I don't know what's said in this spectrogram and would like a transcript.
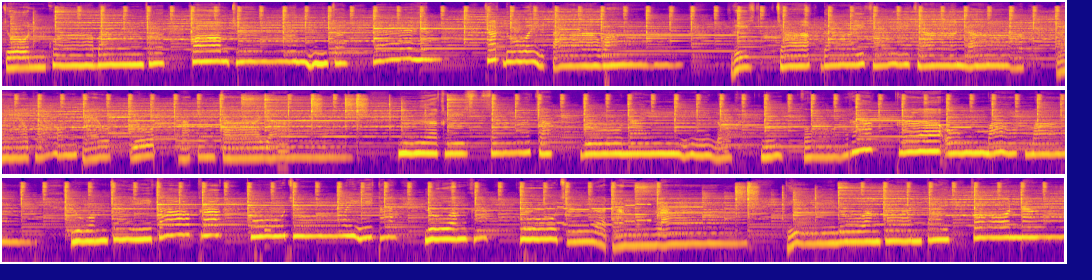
จนกว่าบังเธอความชื่นใจและเห็นชัดด้วยตาว่าคริสจักได้ใช้ายา เมื่อคริสต์จักรอยู่ในโลกนี้ก็รักพระองค์มากมายรวมใจกับพระผู้ช่วยไทยรวมกับผู้เชื่อทั้งหลายที่ล่วงผ่านไปก่อนนั้น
